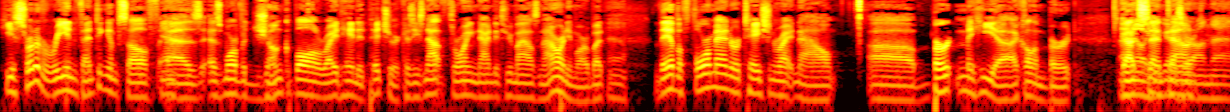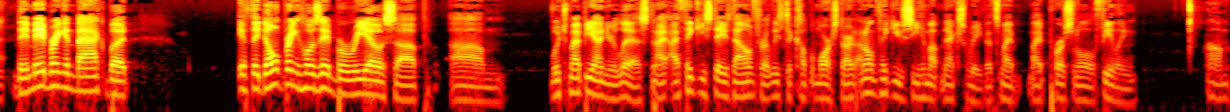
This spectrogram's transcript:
he's sort of reinventing himself Yeah. as as more of a junk ball right-handed pitcher because he's not throwing 93 miles an hour anymore. But they have a four-man rotation right now. Uh, Bert Mejia, I call him Bert, got know, sent down. are on that. They may bring him back, but if they don't bring Jose Berrios up, um, which might be on your list, and I, I think he stays down for at least a couple more starts. I don't think you see him up next week. That's my my personal feeling. Um,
